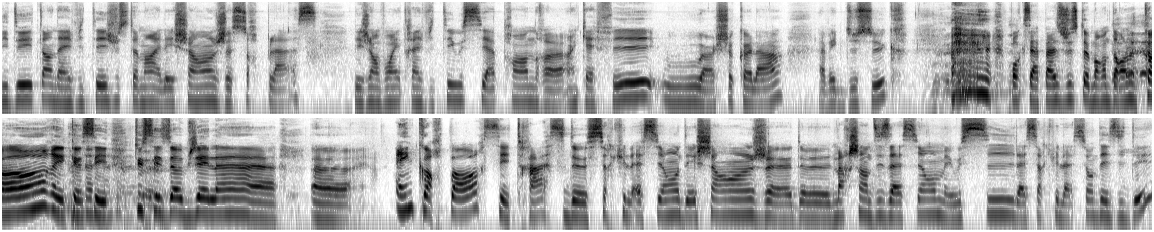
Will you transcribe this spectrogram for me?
L'idée étant d'inviter justement à l'échange sur place. Les gens vont être invités aussi à prendre euh, un café ou un chocolat avec du sucre pour que ça passe justement dans le corps et que tous ces objets-là euh, incorporent ces traces de circulation, d'échange, euh, de marchandisation, mais aussi la circulation des idées.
